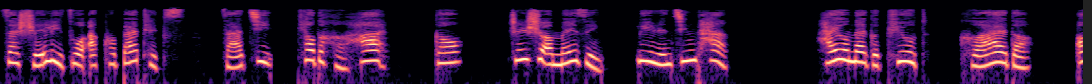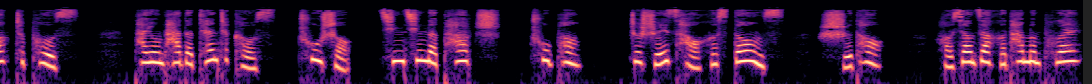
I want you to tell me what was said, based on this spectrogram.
在水里做 acrobatics 杂技，跳得很 high 高，真是 amazing 令人惊叹。还有那个 cute 可爱的 octopus，它用它的 tentacles 触手轻轻的 touch 触碰这水草和 stones 石头，好像在和它们 play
